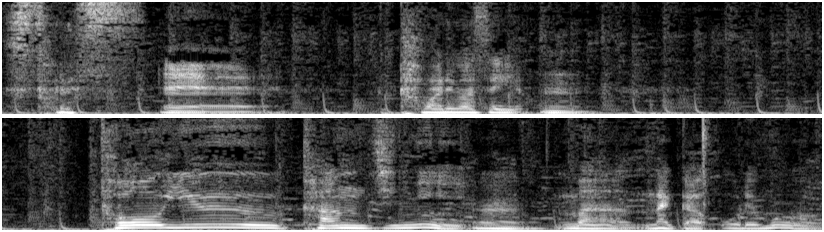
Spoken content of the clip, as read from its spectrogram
ストレス、えたまりませんよ。という感じに、うん。まあ、なんか俺も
